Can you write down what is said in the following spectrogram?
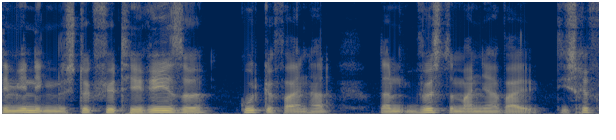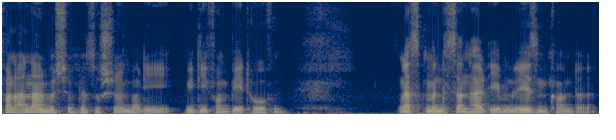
demjenigen das Stück für Therese gut gefallen hat. Dann wüsste man ja, weil die Schrift von anderen bestimmt nicht so schön war die, wie die von Beethoven, dass man das dann halt eben lesen konnte.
